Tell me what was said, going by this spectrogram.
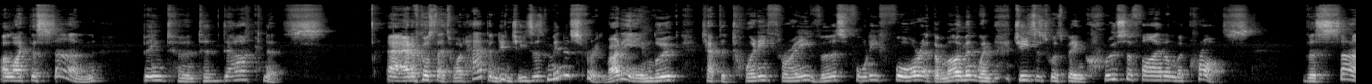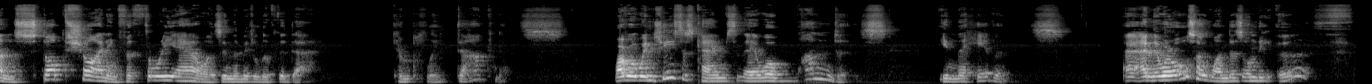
uh, like the sun being turned to darkness. Uh, and of course, that's what happened in Jesus' ministry, right? In Luke chapter 23, verse 44, at the moment when Jesus was being crucified on the cross, the sun stopped shining for three hours in the middle of the day. Complete darkness. But when Jesus came, there were wonders in the heavens. And there were also wonders on the earth,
